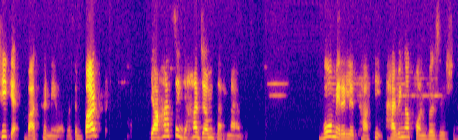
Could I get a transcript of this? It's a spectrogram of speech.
ठीक है बात करनी है पापा से। बट यहाँ से यहाँ जम करना है। वो मेरे लिए था कि हैविंग अ कॉन्वर्जेशन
